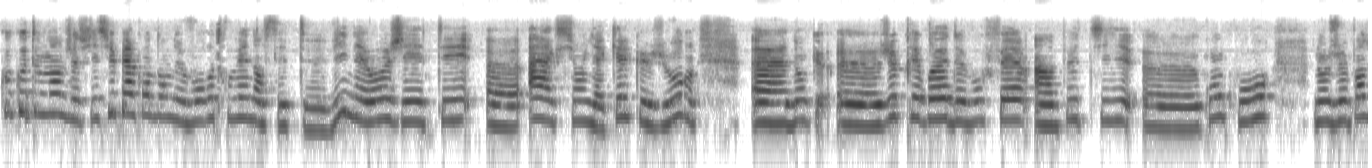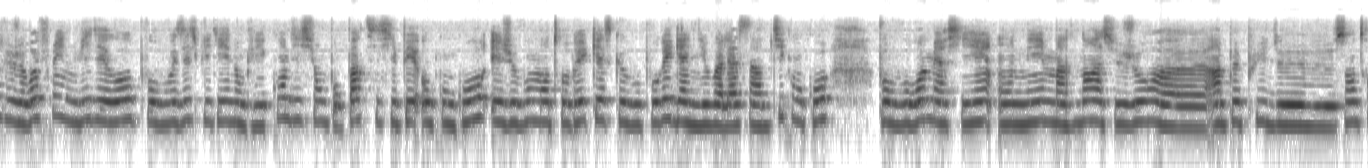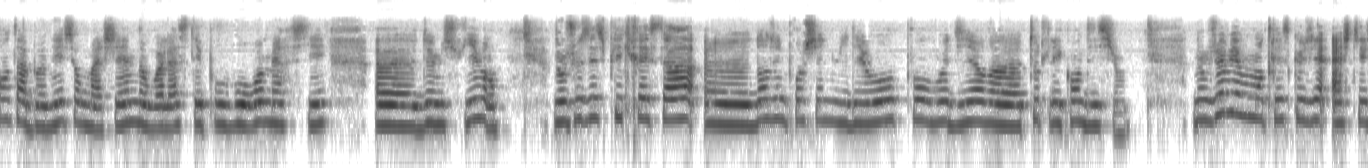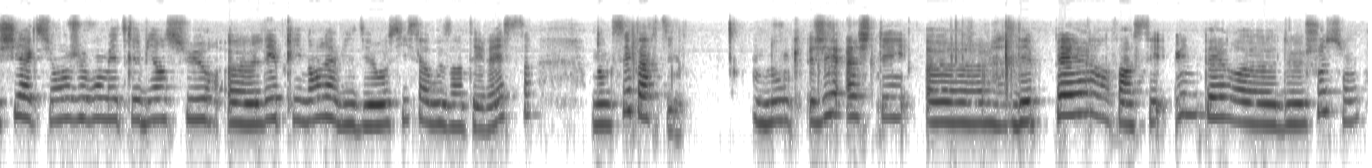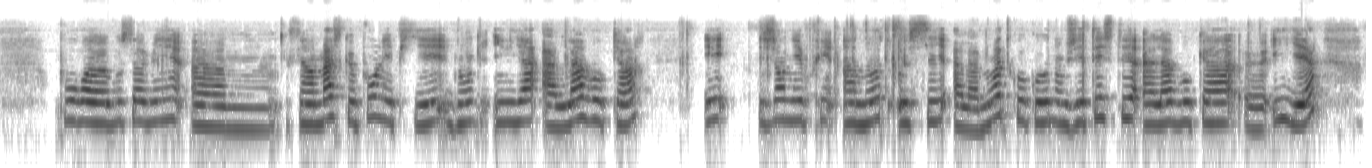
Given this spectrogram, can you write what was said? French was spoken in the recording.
Coucou tout le monde, je suis super contente de vous retrouver dans cette vidéo. J'ai été euh, à Action il y a quelques jours. Euh, donc euh, je prévois de vous faire un petit concours. Donc je pense que je referai une vidéo pour vous expliquer donc les conditions pour participer au concours et je vous montrerai qu'est-ce que vous pourrez gagner. Voilà, c'est un petit concours pour vous remercier. On est maintenant à ce jour euh, un peu plus de 130 abonnés sur ma chaîne. Donc voilà, c'était pour vous remercier euh, de me suivre. Donc je vous expliquerai ça euh, dans une prochaine vidéo pour vous dire toutes les conditions. Donc je vais vous montrer ce que j'ai acheté chez Action. Je vous mettrai bien sûr les prix dans la vidéo si ça vous intéresse. Donc c'est parti. Donc j'ai acheté euh, des paires, enfin c'est une paire euh, de chaussons pour, euh, vous savez, c'est un masque pour les pieds. Donc il y a à l'avocat et j'en ai pris un autre aussi à la noix de coco. Donc j'ai testé à l'avocat hier.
